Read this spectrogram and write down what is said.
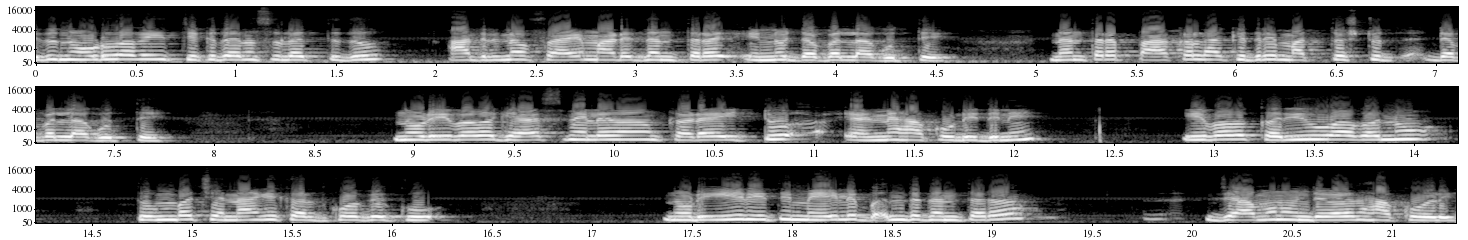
ಇದು ನೋಡುವಾಗ ಈ ಚಿಕ್ಕದನಿಸಲತ್ತದು ಆದರೆ ನಾವು ಫ್ರೈ ಮಾಡಿದ ನಂತರ ಇನ್ನೂ ಡಬಲ್ ಆಗುತ್ತೆ. ನಂತರ ಪಾಕಲ್ಲಿ ಹಾಕಿದರೆ ಮತ್ತಷ್ಟು ಡಬಲ್ ಆಗುತ್ತೆ. ನೋಡಿ, ಇವಾಗ ಗ್ಯಾಸ್ ಮೇಲೆ ನಾನು ಕಡೆ ಇಟ್ಟು ಎಣ್ಣೆ ಹಾಕ್ಕೊಂಡಿದ್ದೀನಿ ಇವಾಗ ಕರಿಯುವಾಗನೂ ತುಂಬ ಚೆನ್ನಾಗಿ ಕರೆದುಕೊಳ್ಬೇಕು. ನೋಡಿ, ಈ ರೀತಿ ಮೇಲೆ ಬಂದ ನಂತರ ಜಾಮೂನು ಉಂಡೆಗಳನ್ನು ಹಾಕ್ಕೊಳ್ಳಿ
